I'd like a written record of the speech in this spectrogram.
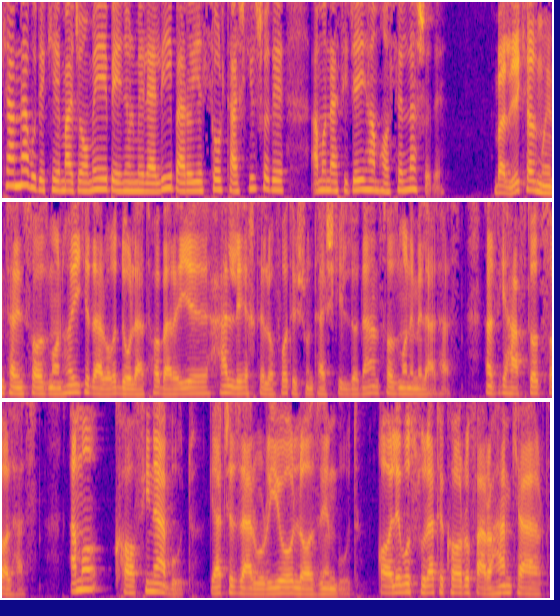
کم نبوده که مجامع بین المللی برای صلح تشکیل شده اما نتیجه هم حاصل نشده. بله یکی از مهمترین سازمان هایی که در واقع دولت ها برای حل اختلافاتشون تشکیل دادن سازمان ملل هست. نزدیک هفتاد سال هست. اما کافی نبود. گرچه ضروری و لازم بود. قالب و صورت کار رو فراهم کرد.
